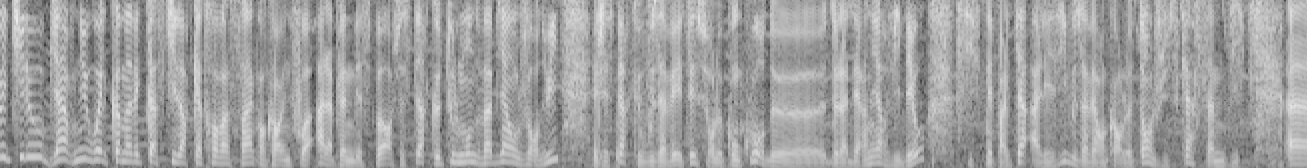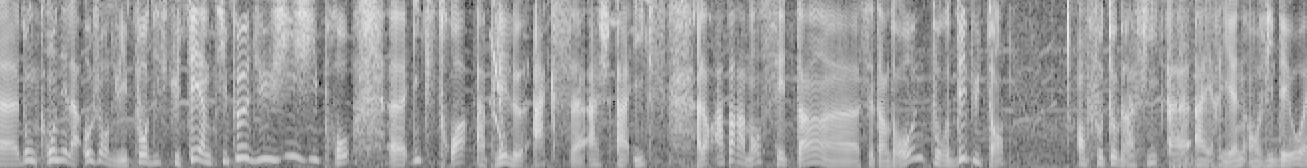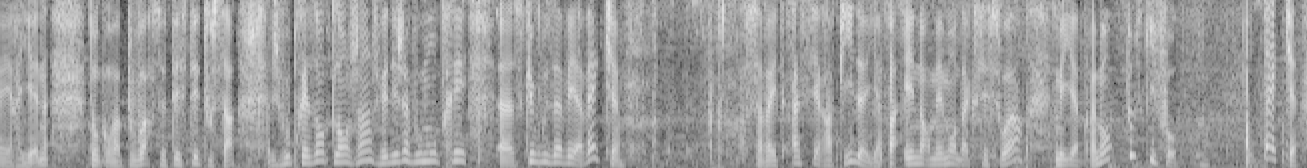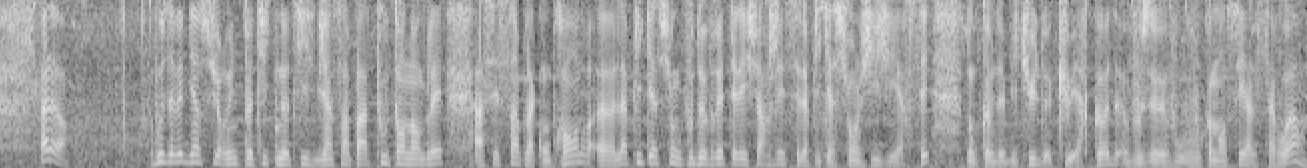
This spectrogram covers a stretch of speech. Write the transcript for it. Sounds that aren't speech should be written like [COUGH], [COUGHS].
Les petits loups, bienvenue, welcome avec Taskiller 85, encore une fois à la plaine des sports. J'espère que tout le monde va bien aujourd'hui et j'espère que vous avez été sur le concours de, la dernière vidéo. Si ce n'est pas le cas, allez-y, vous avez encore le temps jusqu'à samedi. Euh, donc on est là aujourd'hui pour discuter un petit peu du JJ Pro euh, X3 appelé le AX, H-A-X. Alors apparemment euh, c'est un drone pour débutants en photographie euh, aérienne, en vidéo aérienne. Donc on va pouvoir se tester tout ça. Je vous présente l'engin, je vais déjà vous montrer euh, ce que vous avez avec. Ça va être assez rapide, il n'y a pas énormément d'accessoires, mais il y a vraiment tout ce qu'il faut. Tech Alors, vous avez bien sûr une petite notice bien sympa, tout en anglais, assez simple à comprendre. Euh, l'application que vous devrez télécharger, c'est l'application JJRC. Donc comme d'habitude, QR code, vous, vous commencez à le savoir.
